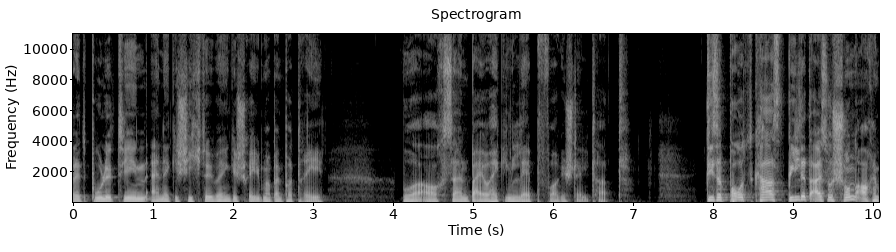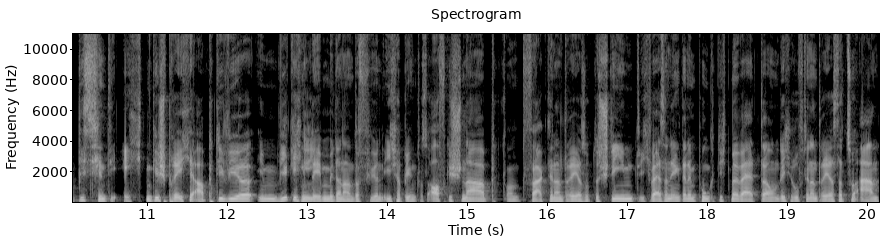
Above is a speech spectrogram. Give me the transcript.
Red Bulletin eine Geschichte über ihn geschrieben habe, ein Porträt, wo er auch sein Biohacking Lab vorgestellt hat. Dieser Podcast bildet also schon auch ein bisschen die echten Gespräche ab, die wir im wirklichen Leben miteinander führen. Ich habe irgendwas aufgeschnappt und frage den Andreas, ob das stimmt. Ich weiß an irgendeinem Punkt nicht mehr weiter und ich rufe den Andreas dazu an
